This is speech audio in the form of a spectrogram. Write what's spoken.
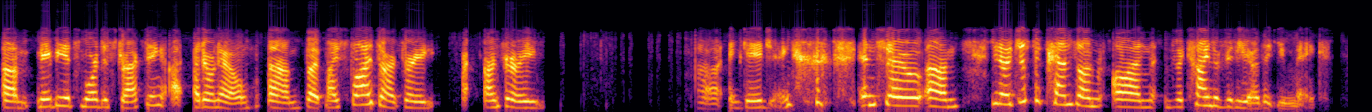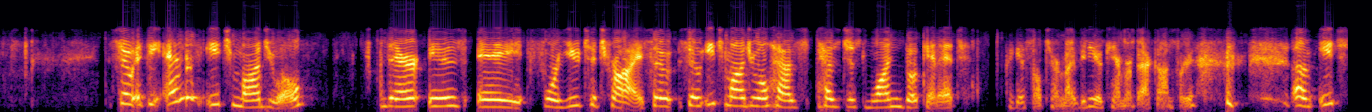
Um, maybe it's more distracting, I, I don't know, um, but my slides aren't very, aren't very uh, engaging. and so um, you know, it just depends on, on the kind of video that you make. So at the end of each module, there is a for you to try. So, so each module has, has just one book in it. I guess I'll turn my video camera back on for you. um, each,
